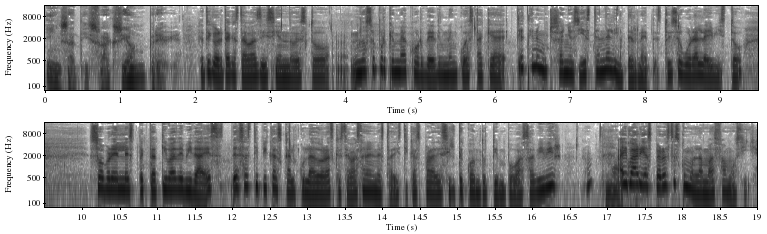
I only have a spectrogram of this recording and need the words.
insatisfacción previa. Fíjate que ahorita que estabas diciendo esto, no sé por qué me acordé de una encuesta que ya tiene muchos años y está en el internet, estoy segura la he visto, sobre la expectativa de vida. Es de esas típicas calculadoras que se basan en estadísticas para decirte cuánto tiempo vas a vivir. Hay varias, pero esta es como la más famosilla.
